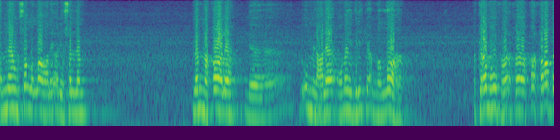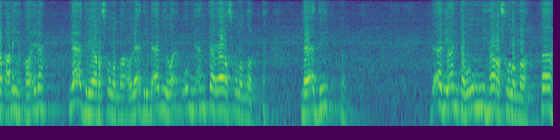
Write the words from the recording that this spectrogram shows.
أنه صلى الله عليه وسلم لما قال لأم العلاء وما يدريك أن الله أكرمه؟ فردت عليه قائلة لا أدري يا رسول الله أو لا أدري بأبي وأمي أنت يا رسول الله. لا أدري. بأبي أنت وأمي يا رسول الله. ف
